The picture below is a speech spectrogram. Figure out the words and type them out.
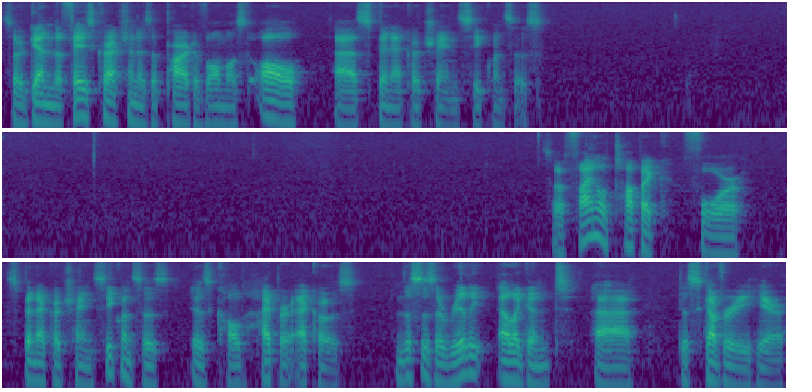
So again, the phase correction is a part of almost all uh, spin echo train sequences. So a final topic for spin echo train sequences is called hyperechoes. And this is a really elegant uh, discovery here.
